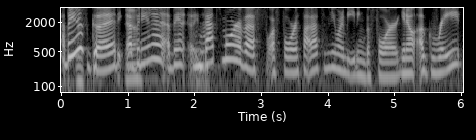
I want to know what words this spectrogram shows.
A banana's good. Yeah. A banana, a ban- Mhm. that's more of a forethought. That's something you want to be eating before. You know, a great,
